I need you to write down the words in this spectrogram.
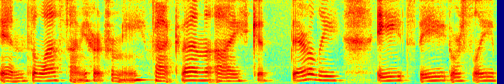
in the last time you heard from me. Back then, I could barely eat, speak, or sleep,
